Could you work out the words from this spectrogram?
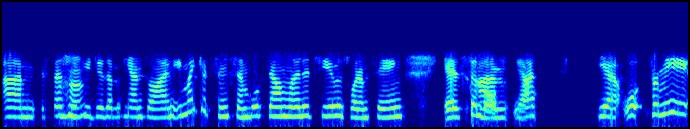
um, especially Mhm. if you do them hands on. You might get some symbols downloaded to you. Is what I'm saying. Is Symbols, um, yeah. yeah. Well, for me,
